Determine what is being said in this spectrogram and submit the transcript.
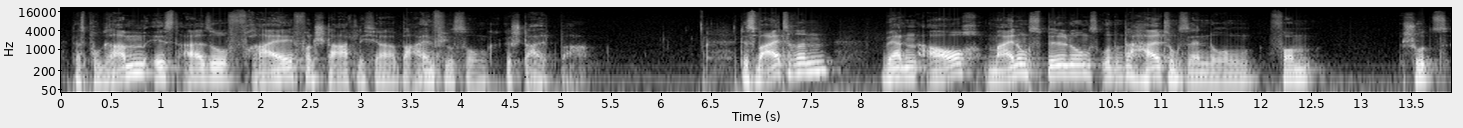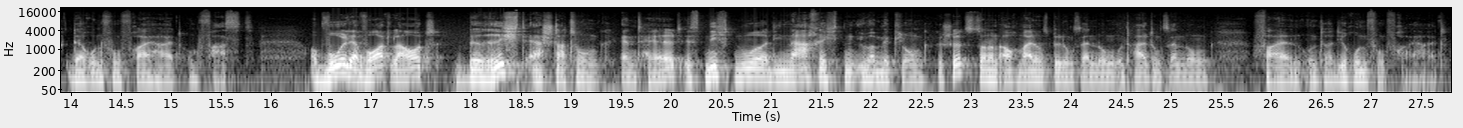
Das Programm ist also frei von staatlicher Beeinflussung gestaltbar. Des Weiteren werden auch Meinungsbildungs- und Unterhaltungssendungen vom Schutz der Rundfunkfreiheit umfasst. Obwohl der Wortlaut Berichterstattung enthält, ist nicht nur die Nachrichtenübermittlung geschützt, sondern auch Meinungsbildungssendungen, Unterhaltungssendungen fallen unter die Rundfunkfreiheit.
